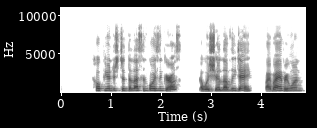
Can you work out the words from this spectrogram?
Hope you understood the lesson, boys and girls. I wish you a lovely day. Bye bye, everyone.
